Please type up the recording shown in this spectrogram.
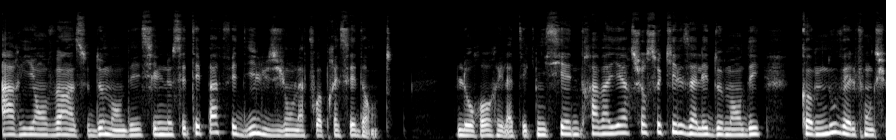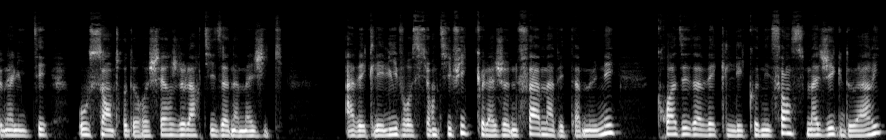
Harry en vint à se demander s'il ne s'était pas fait d'illusions la fois précédente. L'aurore et la technicienne travaillèrent sur ce qu'ils allaient demander comme nouvelle fonctionnalité au centre de recherche de l'artisanat magique. Avec les livres scientifiques que la jeune femme avait amenés, croisés avec les connaissances magiques de Harry,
